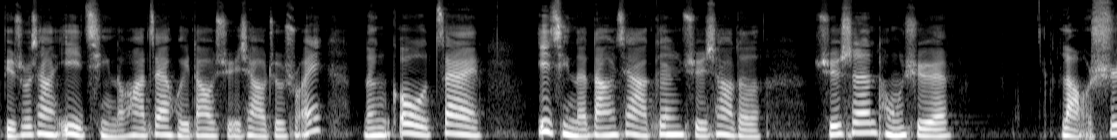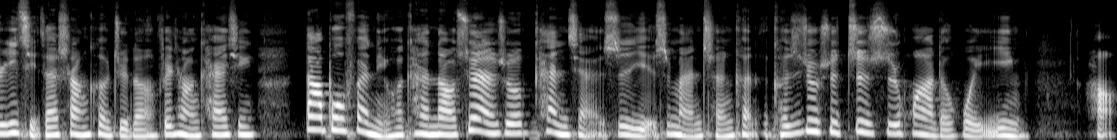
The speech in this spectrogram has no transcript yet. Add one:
比如说像疫情的话，再回到学校，就说，哎，能够在疫情的当下，跟学校的学生、同学、老师一起在上课，觉得非常开心。大部分你会看到，虽然说看起来是也是蛮诚恳的，可是就是制式化的回应。好。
